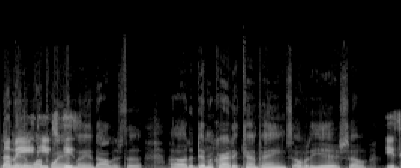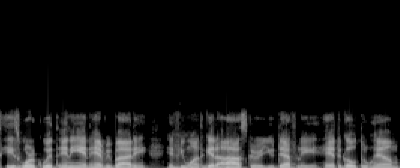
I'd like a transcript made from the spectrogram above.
Donated mean, he's- $1.8 he's- million dollars to uh, the Democratic campaigns over the years. So he's he's worked with any and everybody. If you want to get an Oscar, you definitely had to go through him.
